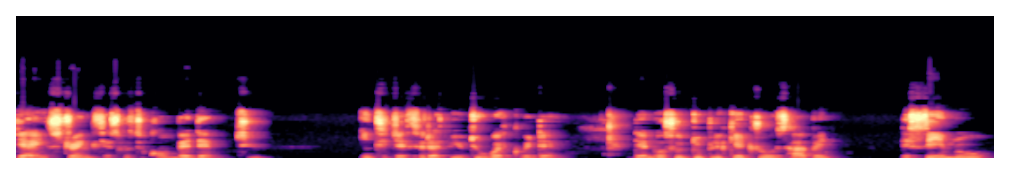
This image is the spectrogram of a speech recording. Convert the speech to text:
they are in strings, you're supposed to convert them to integers so that you have to work with them. Then also duplicate rows, having the same row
